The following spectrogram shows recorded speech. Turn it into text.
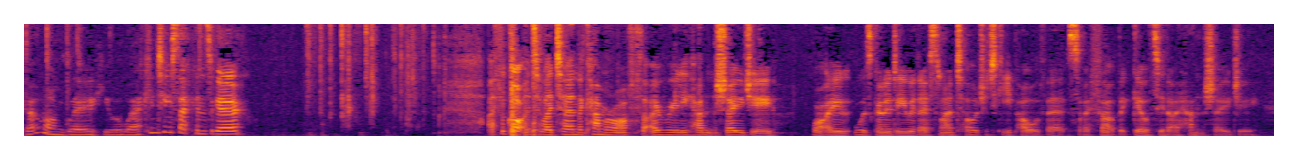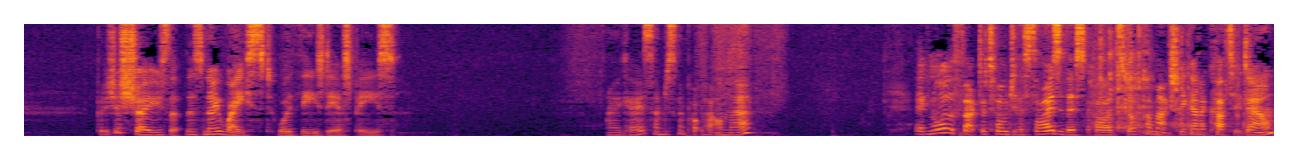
Come on glue, you were working two seconds ago. I forgot until I turned the camera off that I really hadn't showed you what I was going to do with this and I told you to keep hold of it so I felt a bit guilty that I hadn't showed you. But it just shows that there's no waste with these DSPs. Okay, so I'm just going to pop that on there. Ignore the fact I told you the size of this cardstock. I'm actually going to cut it down.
